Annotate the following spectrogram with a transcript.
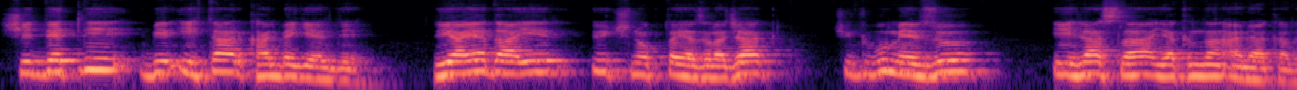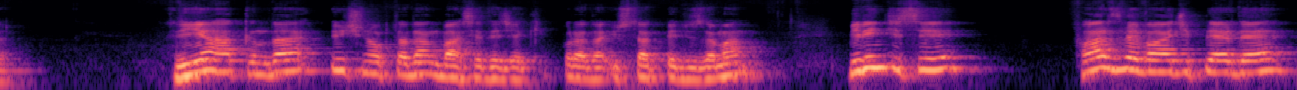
şiddetli bir ihtar kalbe geldi. Riyaya dair üç nokta yazılacak. Çünkü bu mevzu ihlasla yakından alakalı. Riya hakkında üç noktadan bahsedecek burada Üstad Bediüzzaman. Birincisi farz ve vaciplerde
